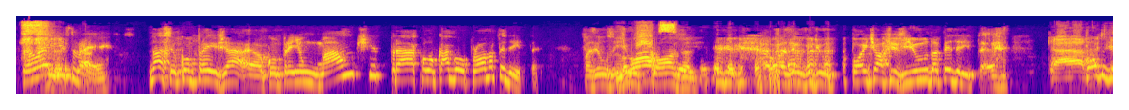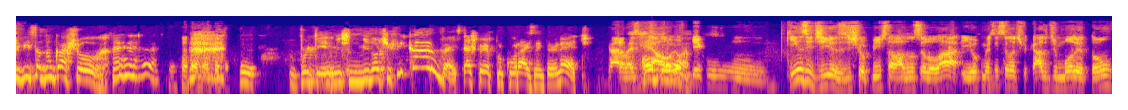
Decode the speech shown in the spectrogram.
Então é isso, velho. Nossa, eu comprei já, eu comprei um mount pra colocar a GoPro na Pedrita. Fazer uns vídeos pose. Vou fazer um vídeo point of view da Pedrita. Cara, Ponto de vista de um cachorro. Porque me notificaram, velho. Você acha que eu ia procurar isso na internet? Cara, mas Como real, eu é? fiquei com 15 dias de Shopee instalado no celular e eu comecei a ser notificado de moletom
